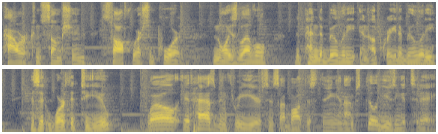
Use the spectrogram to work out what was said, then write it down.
power consumption, software support, noise level, dependability, and upgradability, is it worth it to you? Well, it has been three years since I bought this thing and I'm still using it today.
